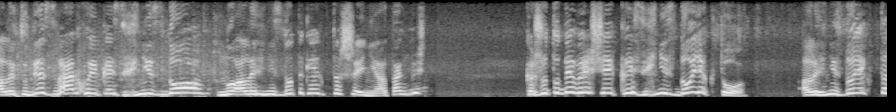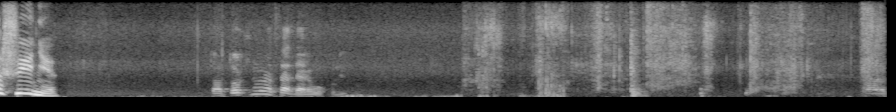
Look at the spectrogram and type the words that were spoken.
Але туди зверху якесь гніздо, ну але гніздо таке, як пташині, а так більш. Кажу, туди вище якесь гніздо, як то, але гніздо як пташині. Та точно на це дерево полізу? А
